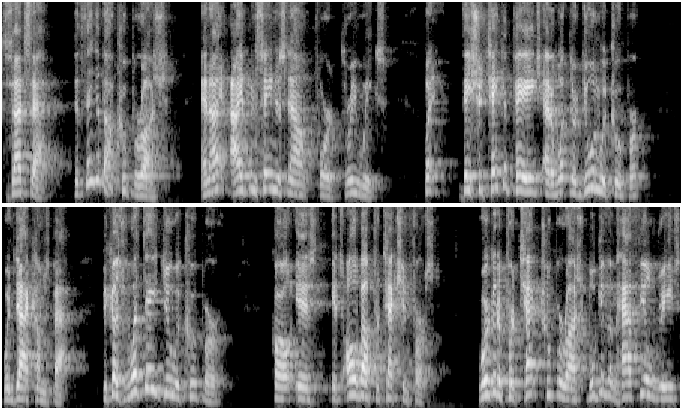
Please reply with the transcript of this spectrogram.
so that's that. The thing about Cooper Rush, and I, I've been saying this now for three weeks, but they should take a page out of what they're doing with Cooper when Dak comes back. Because what they do with Cooper, Carl, is it's all about protection first. We're going to protect Cooper Rush. We'll give him half field reads.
